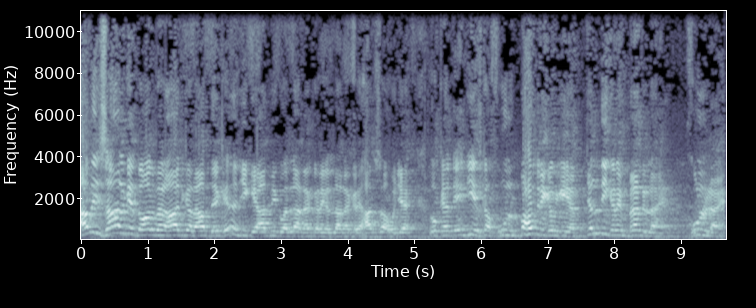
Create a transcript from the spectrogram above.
अब मिसाल के तौर पर आजकल आप देखें ना जी, कि आदमी को अल्लाह ना करे, अल्लाह ना करे, हादसा हो जाए तो कहते हैं, जी, इसका खून बहुत निकल गया, जल्दी करें, ब्लड लाएँ, खून लाएँ।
